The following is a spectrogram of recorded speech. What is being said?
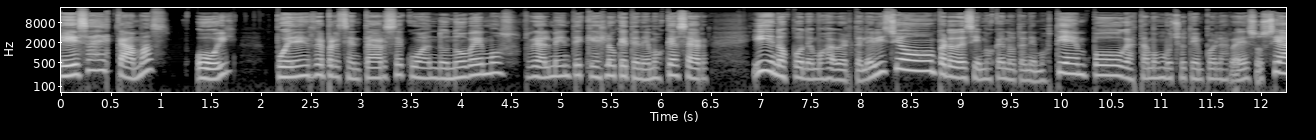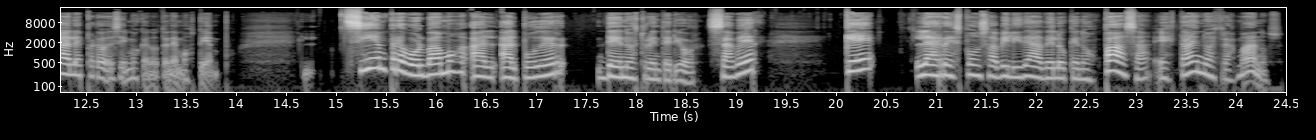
Esas escamas hoy pueden representarse cuando no vemos realmente qué es lo que tenemos que hacer y nos ponemos a ver televisión, pero decimos que no tenemos tiempo, gastamos mucho tiempo en las redes sociales, pero decimos que no tenemos tiempo. Siempre volvamos al, al poder de nuestro interior, saber que la responsabilidad de lo que nos pasa está en nuestras manos.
